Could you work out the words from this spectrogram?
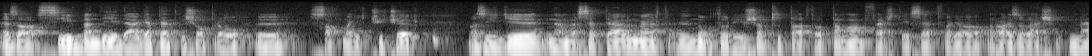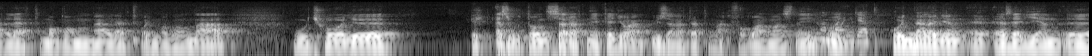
ez a szívben dédelgetett kis apró szakmai csücsök, az így nem veszett el, mert notóriusan kitartottam a festészet vagy a rajzolás mellett, magam mellett, vagy magamnál. Úgyhogy és ezúton szeretnék egy olyan üzenetet megfogalmazni, Na hogy, hogy ne legyen ez egy ilyen ö,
